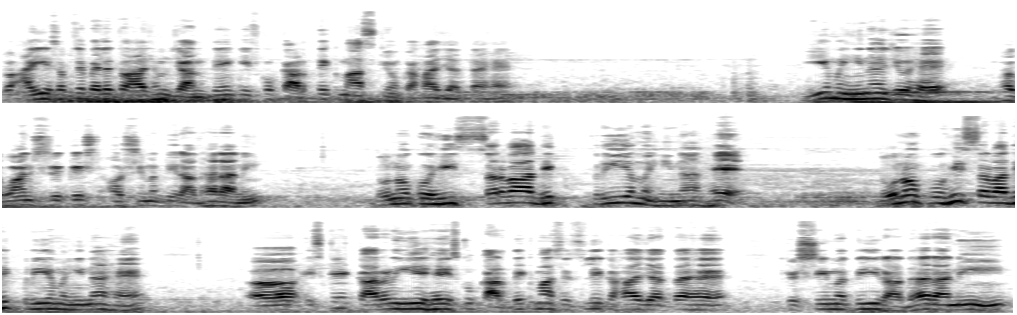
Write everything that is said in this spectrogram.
तो आइए, सबसे पहले तो आज हम जानते हैं कि इसको कार्तिक मास क्यों कहा जाता है। ये महीना जो है, भगवान श्री कृष्ण और श्रीमती राधा रानी दोनों को ही सर्वाधिक प्रिय महीना है। दोनों को ही सर्वाधिक प्रिय महीना है। इसके कारण ये है, इसको कार्तिक मास इसलिए कहा जाता है कि श्रीमती राधा रानी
